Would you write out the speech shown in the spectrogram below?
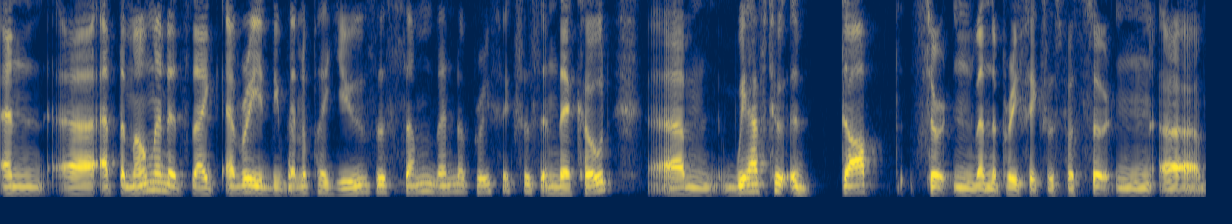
And uh, at the moment, it's like every developer uses some vendor prefixes in their code. Um, we have to adopt certain vendor prefixes for certain uh,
